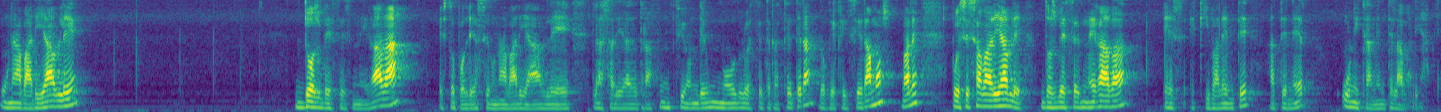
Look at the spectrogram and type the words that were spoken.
una variable dos veces negada, esto podría ser una variable, la salida de otra función, de un módulo, etcétera, etcétera, lo que quisiéramos, ¿vale? Pues esa variable dos veces negada es equivalente a tener únicamente la variable.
